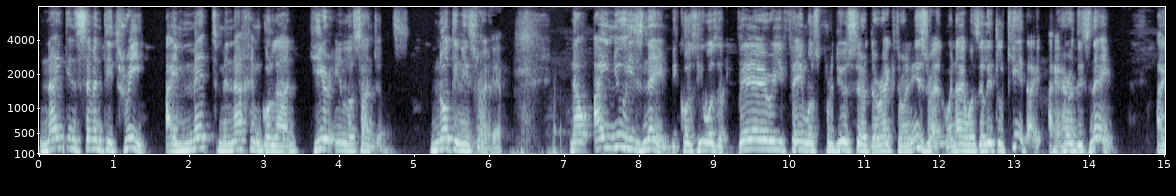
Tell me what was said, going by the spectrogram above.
1973. I met Menachem Golan here in Los Angeles, not in Israel. Okay. Now, I knew his name because he was a very famous producer, director in Israel. When I was a little kid, I, I heard his name. I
